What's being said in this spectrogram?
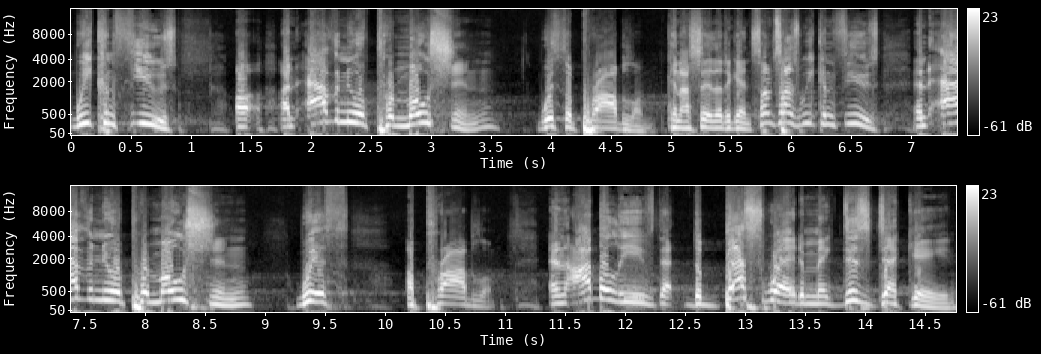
we confuse uh, an avenue of promotion with a problem. Can I say that again? Sometimes we confuse an avenue of promotion with a problem. And I believe that the best way to make this decade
